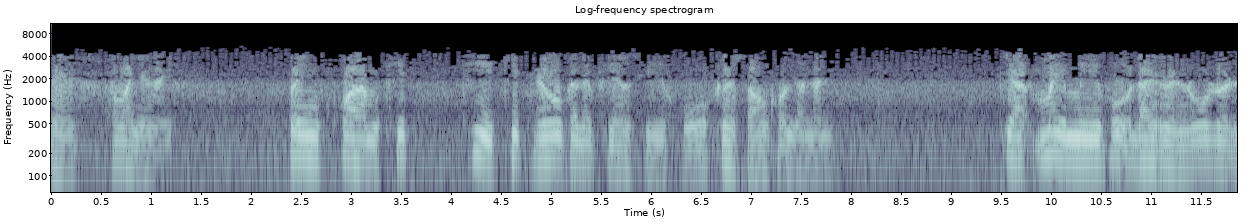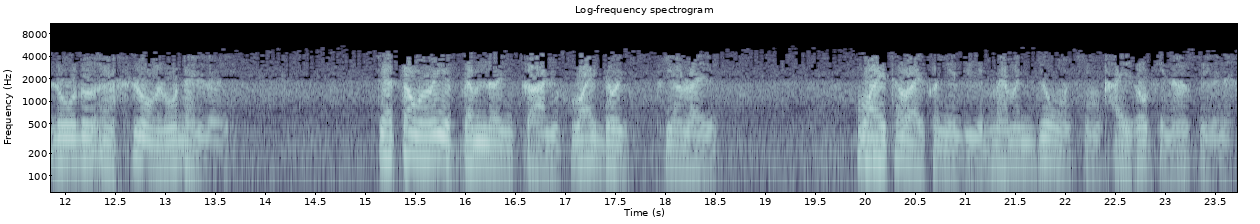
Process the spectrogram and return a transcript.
นะเขาะว่ายังไง เป็นความคิดที่คิดรู้กันเพียงสี่หูคือสองคนเท่านั้น จะไม่มีผู้ใดอื่นรู้รู้ด้วยล่วงรู้ได้เลย จะต้องรีบดำเนินการไว้โดยเพียงไร ไว้เท่าไรก็ยังดีแม้มันยุ่งจริงใครเขาเขียนหนังสือเนี่ย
